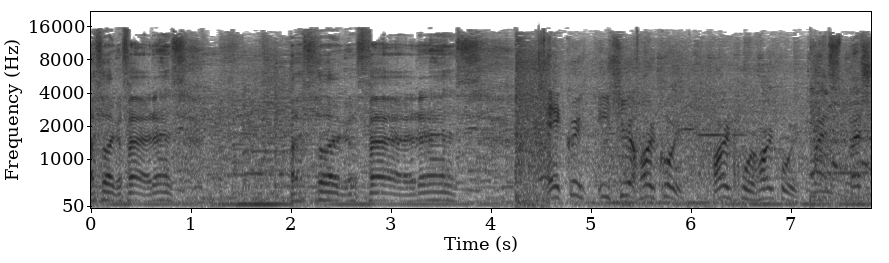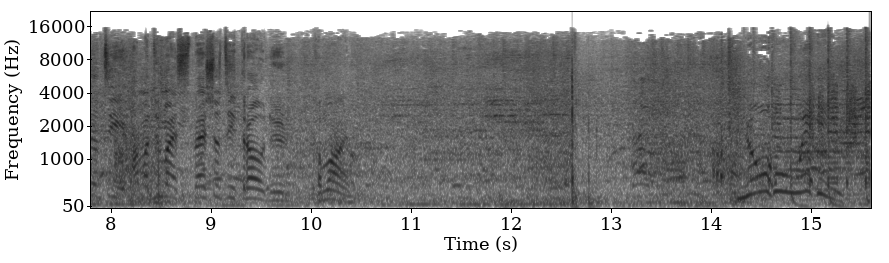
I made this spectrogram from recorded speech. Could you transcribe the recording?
I feel like a fat ass. I feel like a fat ass. Hey Chris, eat shit hardcore. Hardcore, hardcore. My specialty. I'm gonna do my specialty throw, dude. Come on. No way!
